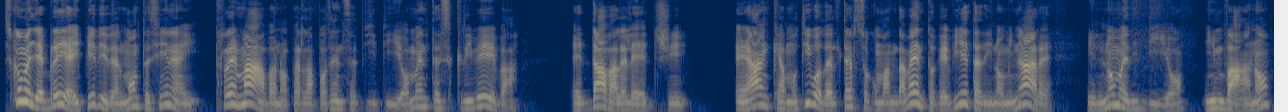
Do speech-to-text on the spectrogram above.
Siccome gli ebrei ai piedi del monte Sinai tremavano per la potenza di Dio mentre scriveva e dava le leggi, e anche a motivo del terzo comandamento che vieta di nominare il nome di Dio in vano,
